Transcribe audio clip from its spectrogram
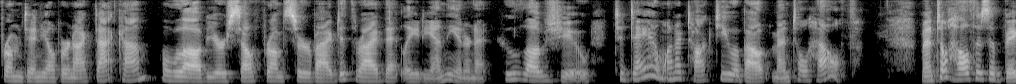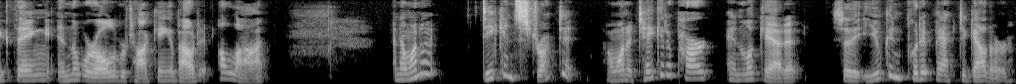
from danielleburnock.com. Love yourself from Survive to Thrive, that lady on the internet who loves you. Today I want to talk to you about mental health. Mental health is a big thing in the world. We're talking about it a lot. And I want to deconstruct it. I want to take it apart and look at it so that you can put it back together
